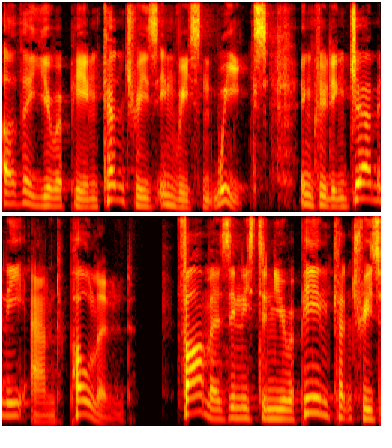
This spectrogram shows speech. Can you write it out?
other European countries in recent weeks, including Germany and Poland. Farmers in Eastern European countries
